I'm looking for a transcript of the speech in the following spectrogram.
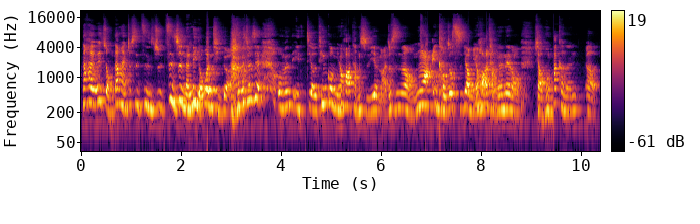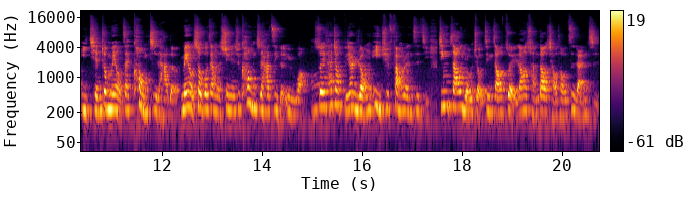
那还有一种，当然就是自制自制能力有问题的，就是我们有听过棉花糖实验嘛，就是那种哇一口就吃掉棉花糖的那种小朋友，他可能呃以前就没有在控制他的，没有受过这样的训练去控制他自己的欲望，所以他就比较容易去放任自己，今朝有酒今朝醉，然后船到桥头自然直，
